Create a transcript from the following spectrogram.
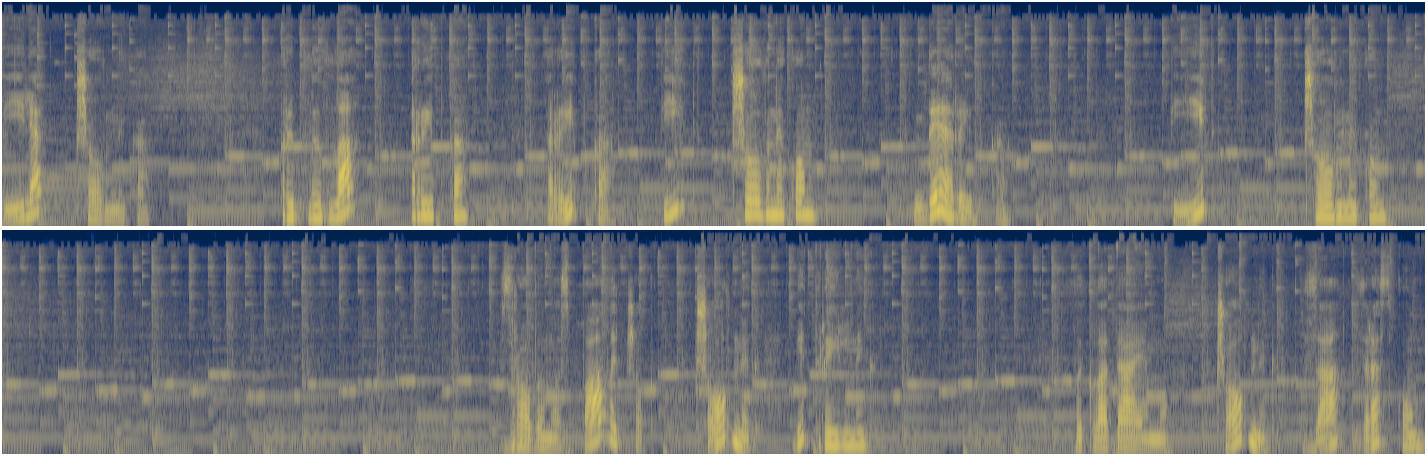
Біля човника. Припливла рибка. Рибка під човником. Де рибка? Під човником. Зробимо з паличок човник-вітрильник. Викладаємо човник за зразком.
